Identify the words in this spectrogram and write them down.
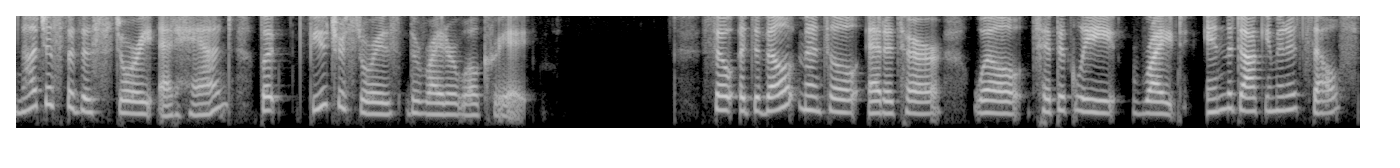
not just for the story at hand, but future stories the writer will create. So, a developmental editor will typically write in the document itself,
